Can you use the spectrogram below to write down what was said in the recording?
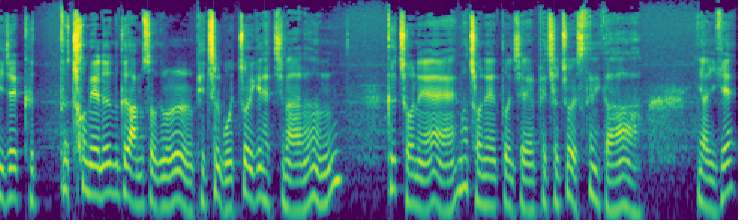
이제 그, 처음에는 그 암석을 빛을 못 쪼이긴 했지만은 그 전에, 뭐 전에 또 이제 배치를 쪼였을 테니까, 야, 이게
